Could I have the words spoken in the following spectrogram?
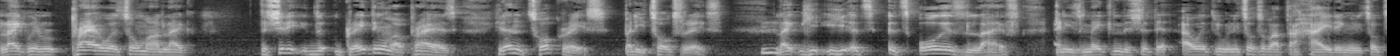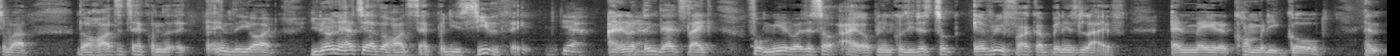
Like when Pryor was talking about like the shitty, the great thing about Pryor is he doesn't talk race, but he talks race. Hmm. Like he, he, it's it's all his life, and he's making the shit that I went through. When he talks about the hiding, when he talks about the heart attack on the in the yard, you don't have to have the heart attack, but you see the thing. Yeah. And, and Yeah. I think that's like, for me, it was just so eye opening because he just took every fuck up in his life and made a comedy gold. And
